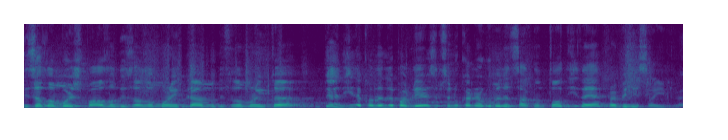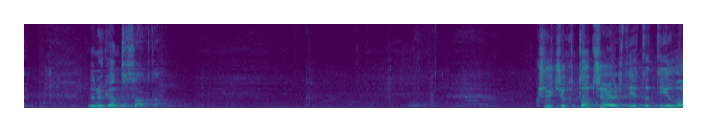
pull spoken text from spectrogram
Disa thonë mori shpallën, disa thonë mori këmbën, disa thonë mori këtë. Dhe të gjitha kontradikte pa vlerë sepse nuk kanë argumente të sakta në to, të gjitha janë prej beni Israilëve. Dhe nuk janë të sakta. Kështu që këto çështje të tilla,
